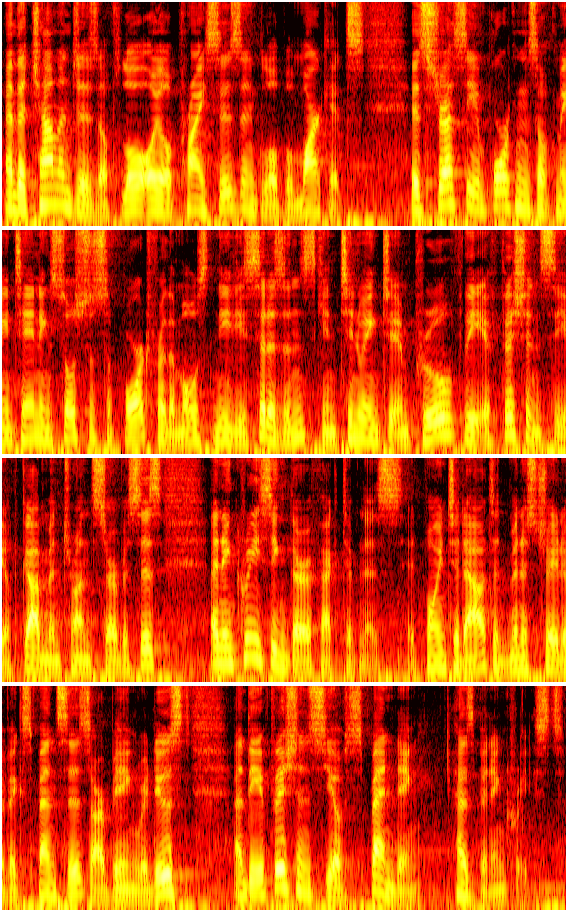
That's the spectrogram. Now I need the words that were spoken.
and the challenges of low oil prices in global markets. It stressed the importance of maintaining social support for the most needy citizens, continuing to improve the efficiency of government-run services and increasing their effectiveness. It pointed out administrative expenses are being reduced and the efficiency of spending spending has been increased.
